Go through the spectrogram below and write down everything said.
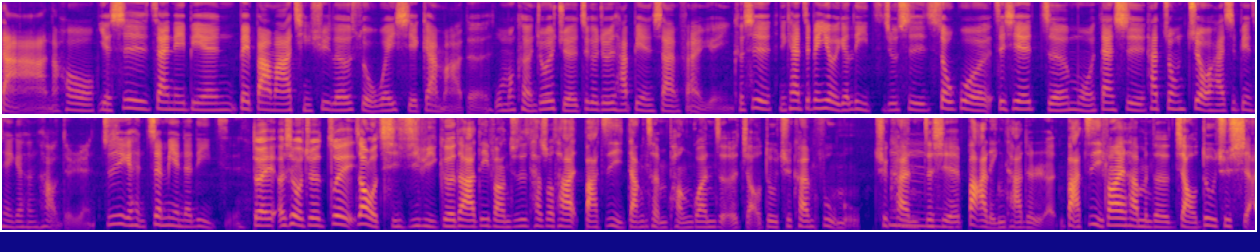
打，然后也是在那边被爸妈情绪勒索、威胁干嘛的，我们可能就会觉得这个就是他变杀人犯的原因。可是你看这边又有一个例子，就是。受过这些折磨，但是他终究还是变成一个很好的人，就是一个很正面的例子。对，而且我觉得最让我起鸡皮疙瘩的地方，就是他说他把自己当成旁观者的角度去看父母，去看这些霸凌他的人，嗯、把自己放在他们的角度去想，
